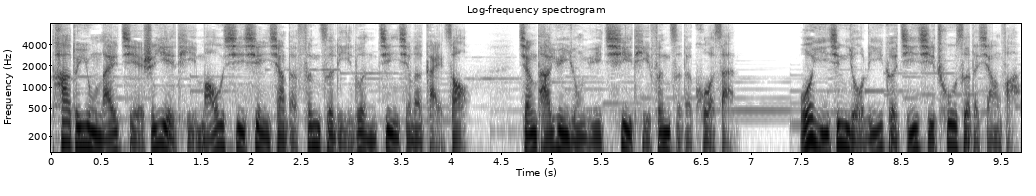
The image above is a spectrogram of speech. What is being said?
他对用来解释液体毛细现象的分子理论进行了改造，将它运用于气体分子的扩散。我已经有了一个极其出色的想法，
